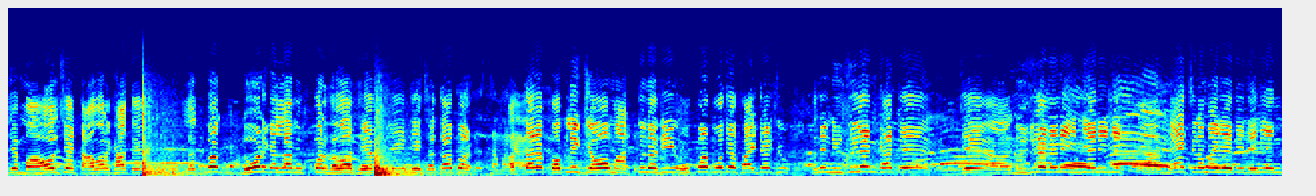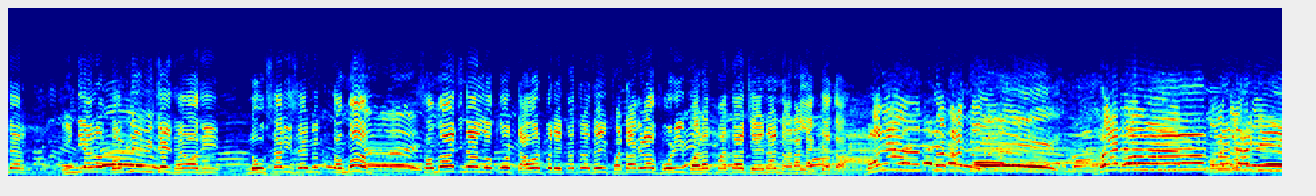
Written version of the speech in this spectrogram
જે માહોલ છે, ટાવર ખાતે લગભગ દોઢ કલાક ઉપર થવા થયા છે. તે છતાં પણ અત્યારે પબ્લિક જવા માગતું નથી. હું પણ પોતે ફાઇટર છું અને ન્યુઝીલેન્ડ ખાતે જે ન્યૂઝીલેન્ડ અને ઇન્ડિયાની જે મેચ રમાઈ રહી હતી તેની અંદર ઇન્ડિયાનો ભવ્ય વિજય થવાથી નવસારી શહેરનો તમામ સમાજના લોકો ટાવર પર એકત્ર થઈ ફટાકડા ફોડી ભારત માતા જયના નારા લાગ્યા હતા. ભારત માતા ભારત માતા કી!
